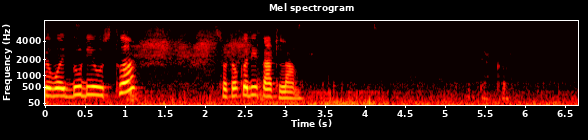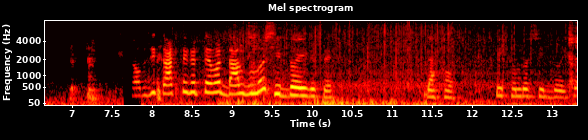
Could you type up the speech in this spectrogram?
দেবো, এই দুটি উস্থ ছোট করে কাটলাম। সবজি কাটতে কাটতে আমার ডালগুলো সিদ্ধ হয়ে গেছে। দেখো কি সুন্দর সিদ্ধ হয়েছে।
